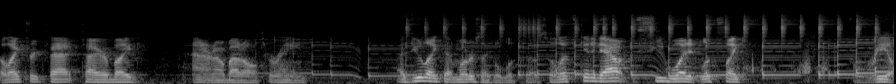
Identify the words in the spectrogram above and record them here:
electric fat tire bike. I don't know about all-terrain. I do like that motorcycle look though. So let's get it out, see what it looks like for real.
